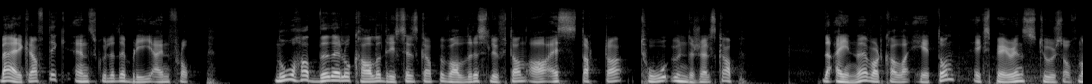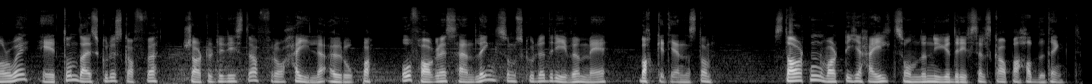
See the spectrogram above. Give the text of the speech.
bærekraftig, enn skulle det bli en flopp? Nå hadde det lokale driftsselskapet Valdres Lufthavn AS starta to underselskap. Det ene ble kalla Eton, Experience Tours of Norway. Eton de skulle skaffe charterturister fra hele Europa. Og Fagernes Handling, som skulle drive med bakketjenestene. Starten ble ikke helt som det nye driftsselskapet hadde tenkt.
